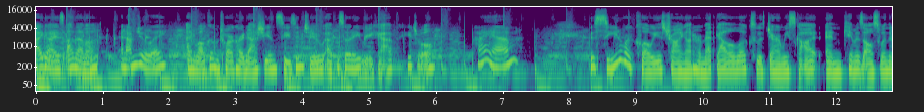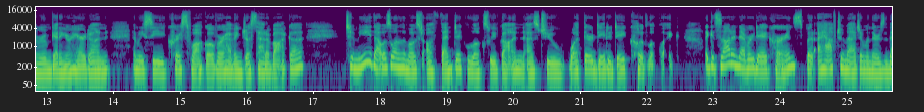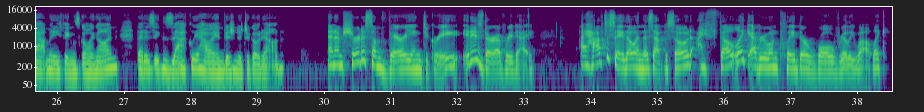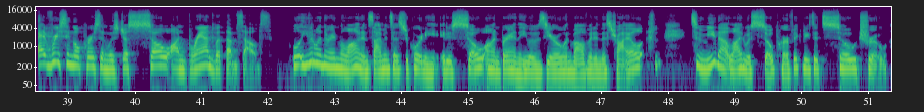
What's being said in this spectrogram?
Hi, guys. I'm Emma. And I'm Julie. And welcome to our Kardashian Season 2, Episode 8 recap. Hey, Jewel. Hi, Em. The scene where Khloe is trying on her Met Gala looks with Jeremy Scott, and Kim is also in the room getting her hair done, and we see Kris walk over having just had a vodka. To me, that was one of the most authentic looks we've gotten as to what their day to day could look like. Like, it's not an everyday occurrence, but I have to imagine when there's that many things going on, that is exactly how I envisioned it to go down. And I'm sure to some varying degree, it is there every day. I have to say, though, in this episode, I felt like everyone played their role really well. Like every single person was just so on brand with themselves. Well, even when they're in Milan and Simon says to Kourtney, it is so on brand that you have zero involvement in this trial. to me, that line was so perfect because it's so true.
